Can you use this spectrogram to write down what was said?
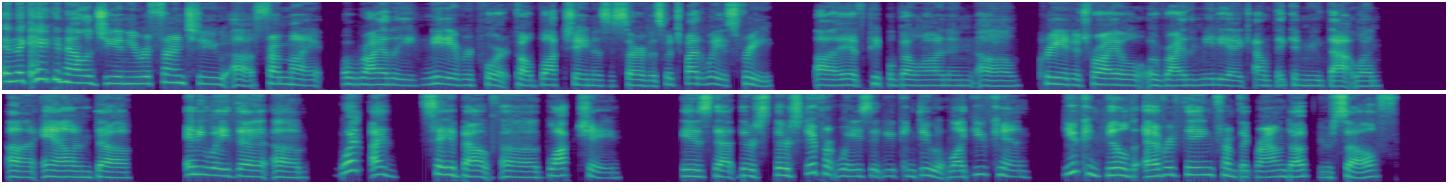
in the cake analogy, and you're referring to uh from my O'Reilly media report called Blockchain as a Service, which by the way is free. Uh if people go on and uh create a trial O'Reilly media account, they can read that one. Uh and uh anyway, the um what I say about uh blockchain is that there's there's different ways that you can do it. Like you can you can build everything from the ground up yourself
